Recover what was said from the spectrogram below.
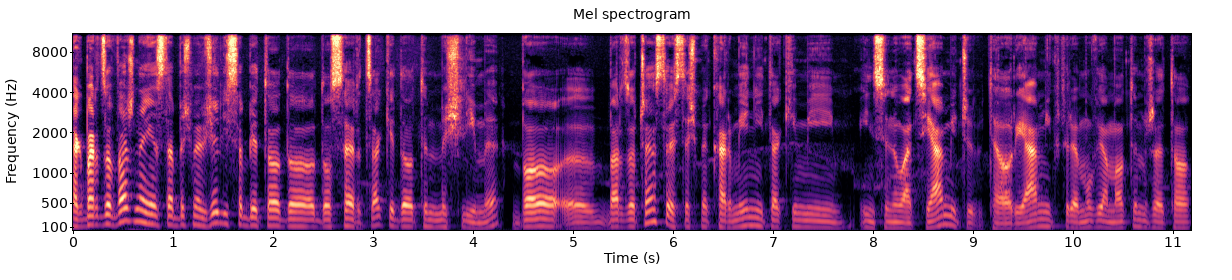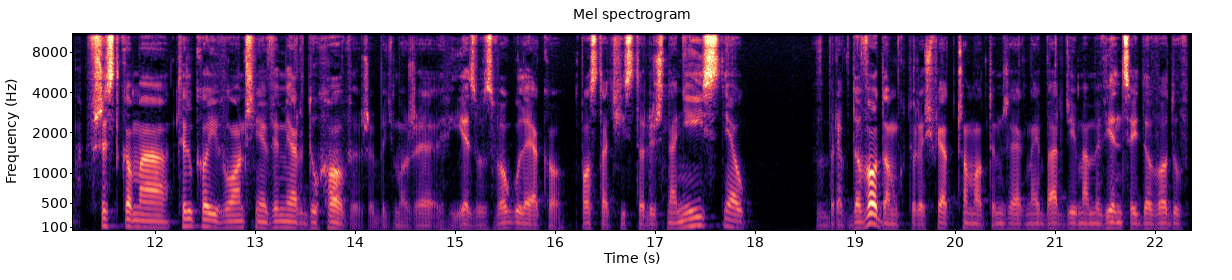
Tak bardzo ważne jest, abyśmy wzięli sobie to do, do serca, kiedy o tym myślimy, bo e, bardzo często jesteśmy karmieni takimi insynuacjami czy teoriami, które mówią o tym, że to wszystko ma tylko i wyłącznie wymiar duchowy, że być może Jezus w ogóle jako postać historyczna nie istniał, wbrew dowodom, które świadczą o tym, że jak najbardziej mamy więcej dowodów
